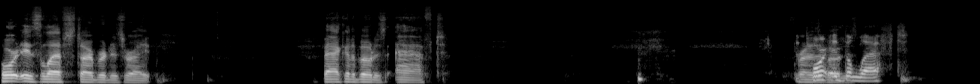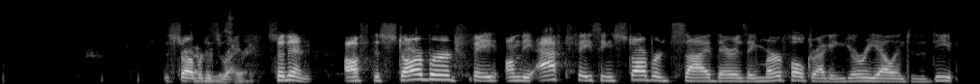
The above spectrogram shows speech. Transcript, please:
Port is left, starboard is right. Back of the boat is aft. The Front port boat is the left. The starboard is Starboard right. So then, off the starboard face, on the aft facing starboard side, there is a merfolk dragging Üreal into the deep.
